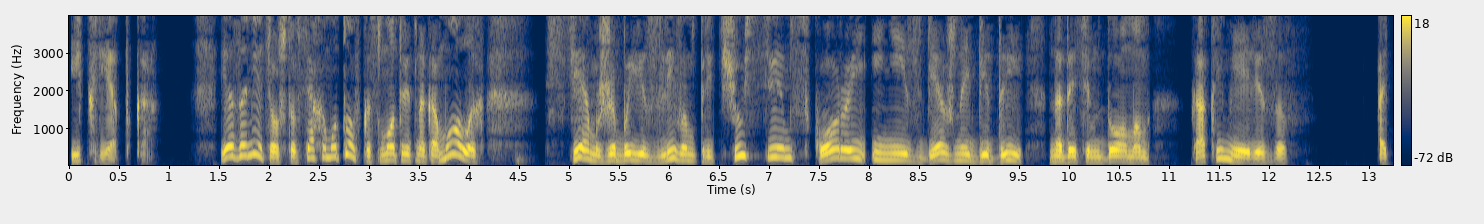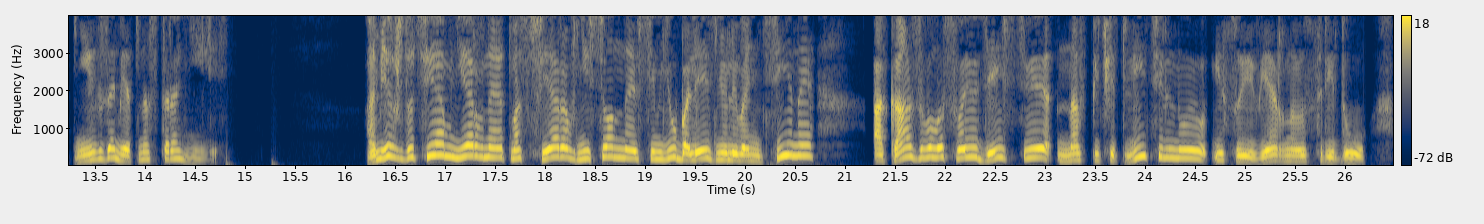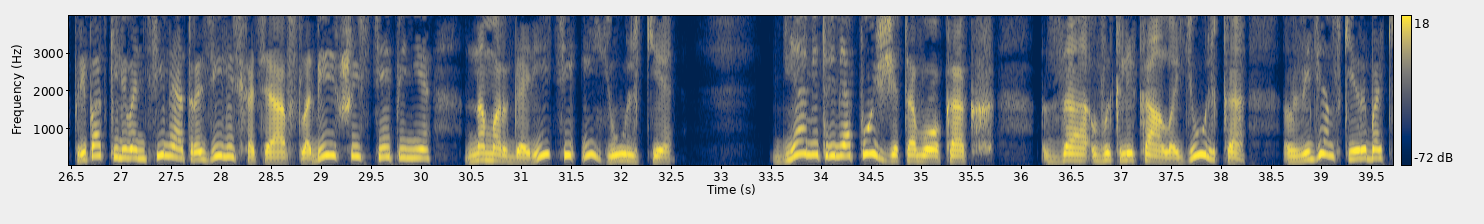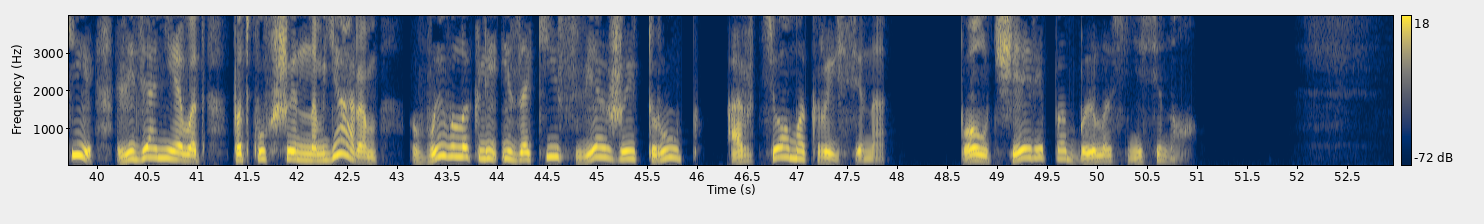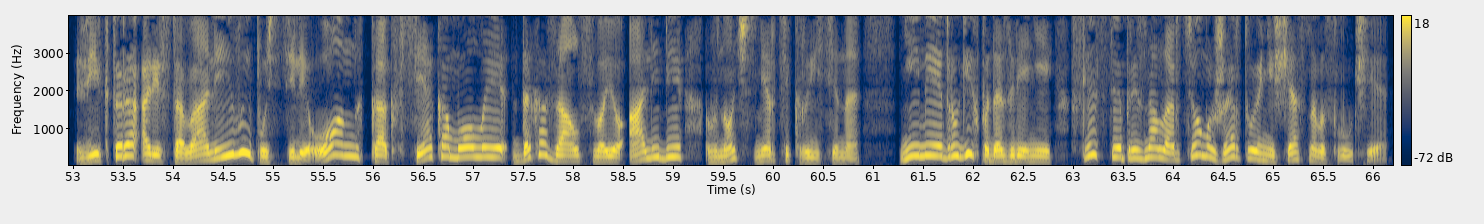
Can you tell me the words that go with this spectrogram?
И крепко. Я заметил, что вся хомутовка смотрит на Камолах с тем же боязливым предчувствием скорой и неизбежной беды над этим домом, как и Мерезов. От них заметно сторонились. А между тем нервная атмосфера, внесенная в семью болезнью Левантины, оказывала свое действие на впечатлительную и суеверную среду. Припадки Левантины отразились, хотя в слабейшей степени, на Маргарите и Юльке. Днями тремя позже того, как завыкликала Юлька, введенские рыбаки, ведя невод под кувшинным яром, выволокли из оки свежий труп Артема Крысина. Пол черепа было снесено. Виктора арестовали и выпустили. Он, как все комолы, доказал свое алиби в ночь смерти Крысина. Не имея других подозрений, следствие признало Артема жертвой несчастного случая.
